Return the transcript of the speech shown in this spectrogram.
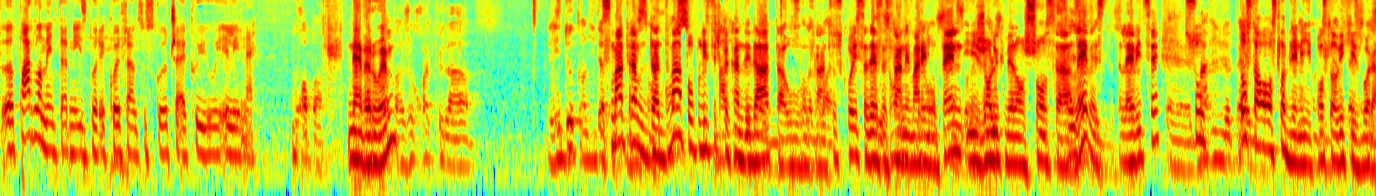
e, parlamentarne izbore koje Francuskoj očekuju ili ne? Ne verujem. Smatram da dva populistička kandidata u Francuskoj, sa desne strane Jean-Luc Marine Le Pen i Jean-Luc Mélenchon sa leve, levice, su dosta oslabljeni posle ovih izbora.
